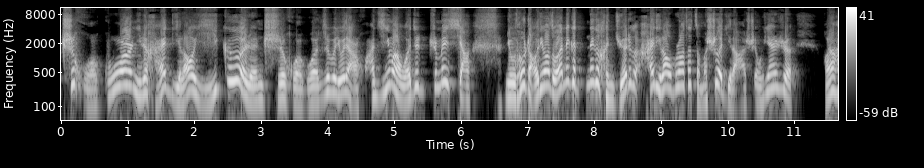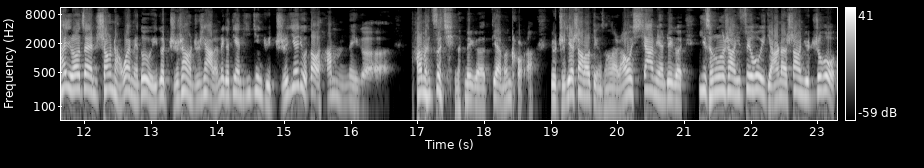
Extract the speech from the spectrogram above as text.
吃火锅，你这海底捞一个人吃火锅，这不有点滑稽吗？我就准备想扭头找个地方走。那个那个很绝，这个海底捞我不知道它怎么设计的啊。首先是好像海底捞在商场外面都有一个直上直下的那个电梯，进去直接就到他们那个 他们自己的那个店门口了，就直接上到顶层了。然后下面这个一层层上去，最后一节呢上去之后。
